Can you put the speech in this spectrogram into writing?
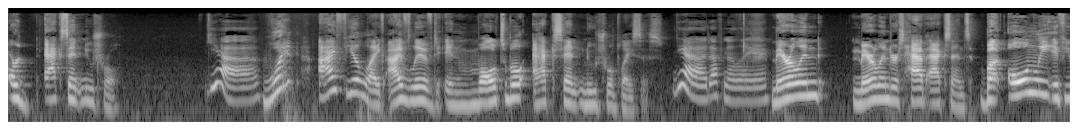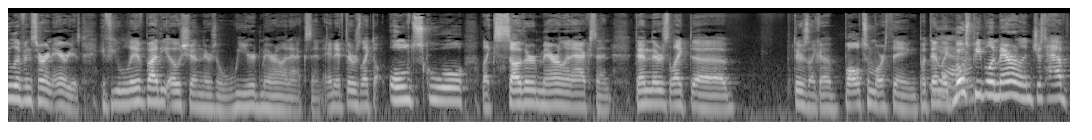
are accent neutral. Yeah. What I feel like I've lived in multiple accent neutral places. Yeah, definitely. Maryland Marylanders have accents, but only if you live in certain areas. If you live by the ocean, there's a weird Maryland accent. And if there's like the old school, like southern Maryland accent, then there's like the there's like a Baltimore thing. But then like most people in Maryland just have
